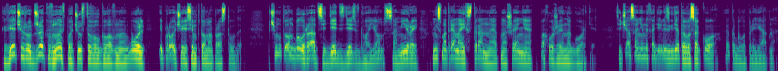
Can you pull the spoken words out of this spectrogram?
К вечеру Джек вновь почувствовал головную боль и прочие симптомы простуды. Почему-то он был рад сидеть здесь вдвоем с Самирой, несмотря на их странные отношения, похожие на горки. Сейчас они находились где-то высоко, это было приятно.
